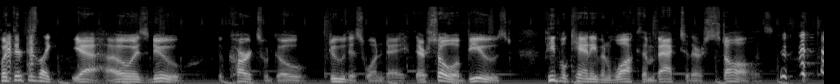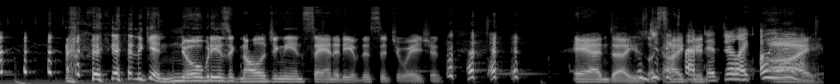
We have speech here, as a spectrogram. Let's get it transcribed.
But this is like yeah i always knew the carts would go do this one day. They're so abused. People can't even walk them back to their stalls and again nobody is acknowledging the insanity of this situation and uh, he's like just i accept did it. They're like, oh yeah. I,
